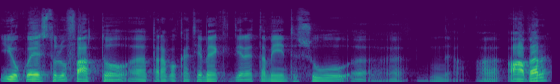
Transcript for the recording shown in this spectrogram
Io questo l'ho fatto uh, per Avvocati e Mac direttamente su uh, uh, Over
